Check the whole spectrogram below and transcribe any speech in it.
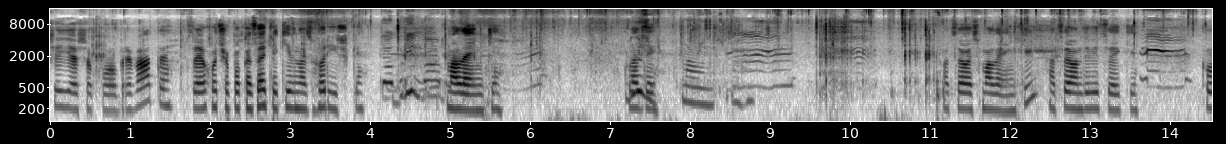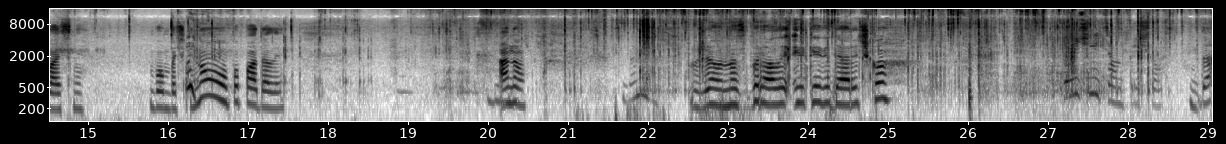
Ще є що пообривати. Це я хочу показати, які в нас горішки Та блін, маленькі. Клади. Маленькі. Оце ось маленький, а це он дивіться, які класні бомбочки. Ну, попадали. Ану. Вже у нас збирали яке відеречко. Помічниця он прийшла. Да.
